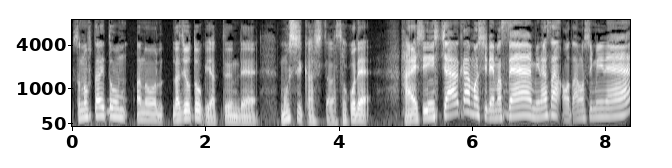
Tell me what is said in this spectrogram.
その二人とも、あの、ラジオトークやってるんで、もしかしたらそこで、配信しちゃうかもしれません。皆さんお楽しみね。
